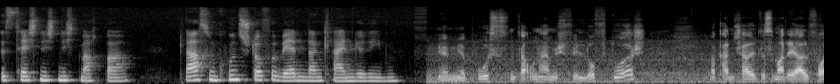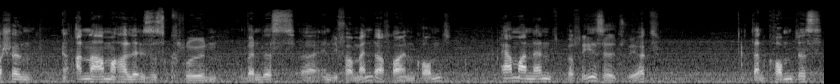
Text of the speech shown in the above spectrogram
ist technisch nicht machbar. Glas und Kunststoffe werden dann klein gerieben. Wir, wir pusten da unheimlich viel Luft durch. Man kann sich halt das Material vorstellen, in der Annahmehalle ist es grün. Wenn das äh, in die Fermenter reinkommt, permanent berieselt wird, dann kommt es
